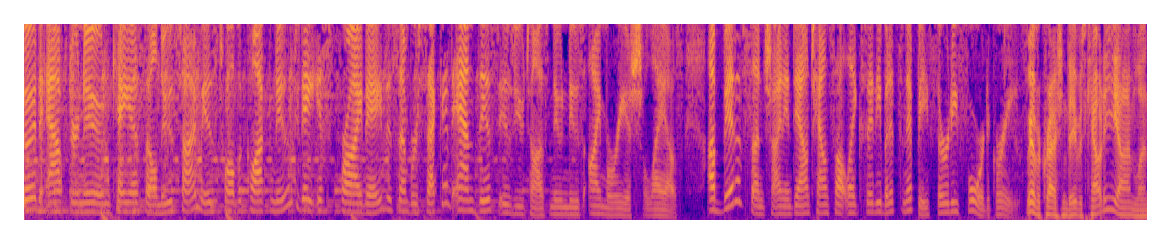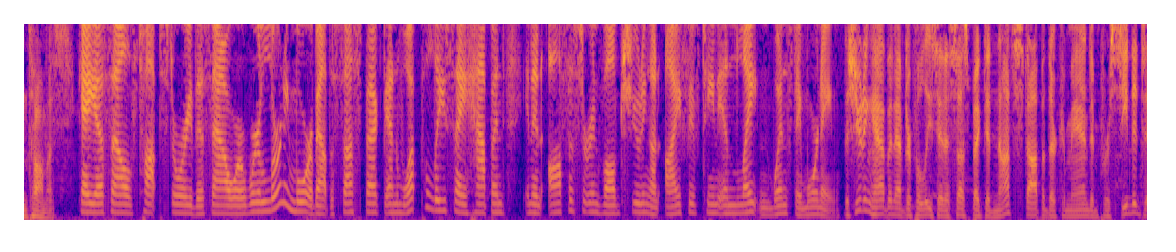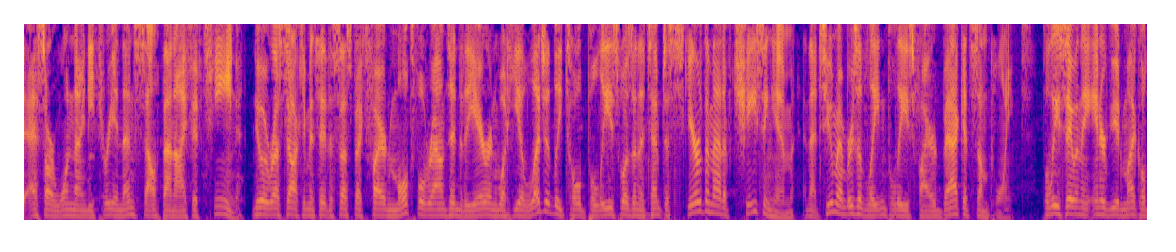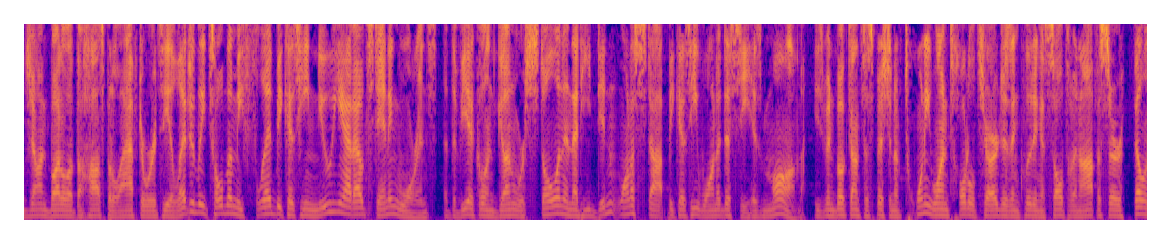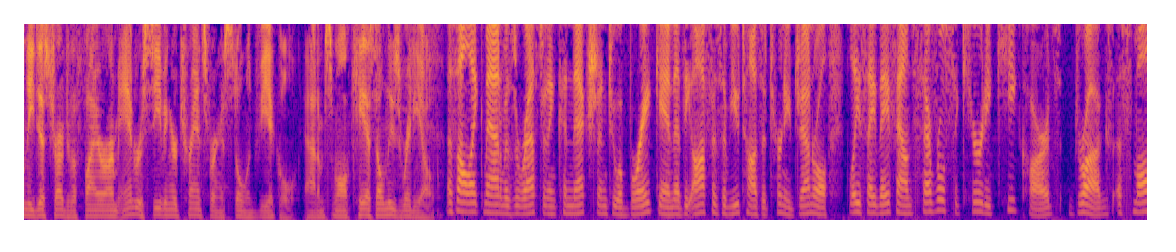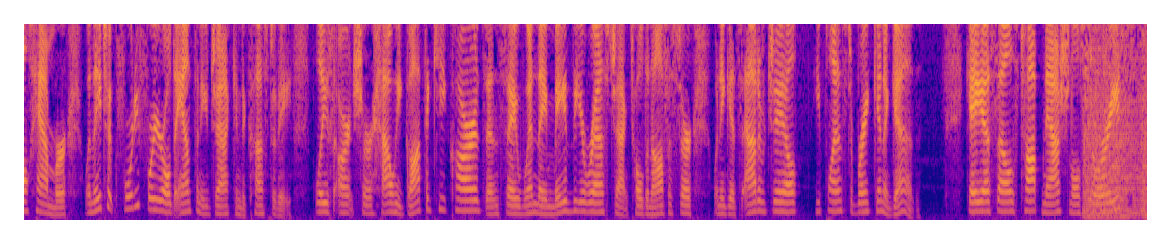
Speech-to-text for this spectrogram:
Good afternoon. KSL News Time is 12 o'clock noon. Today is Friday, December 2nd, and this is Utah's Noon News. I'm Maria Shilaos. A bit of sunshine in downtown Salt Lake City, but it's nippy, 34 degrees. We have a crash in Davis County. I'm Len Thomas. KSL's top story this hour. We're learning more about the suspect and what police say happened in an officer involved shooting on I 15 in Layton Wednesday morning. The shooting happened after police say the suspect did not stop at their command and proceeded to SR 193 and then south southbound I 15. New arrest documents say the suspect fired multiple rounds into the air in what he allegedly told police was an attempt to scare them out of chasing him, and that two members of Layton police fired back at some point. Police say when they interviewed Michael John Buttle at the hospital afterwards, he allegedly told them he fled because he knew he had outstanding warrants, that the vehicle and gun were stolen, and that he didn't want to stop because he wanted to see his mom. He's been booked on suspicion of 21 total charges, including assault of an officer, felony discharge of a firearm, and receiving or transferring a stolen vehicle. Adam Small, KSL News Radio. A Salt Lake man was arrested in connection to a break in at the office of Utah's Attorney General. Police say they found several security key cards, drugs, a small hammer, when they took 44 year old Anthony Jack into custody. Police aren't sure how he got the key cards and say when they made the arrest, Jack told an officer when he gets out of jail, he plans to break in again. KSL's top national stories.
